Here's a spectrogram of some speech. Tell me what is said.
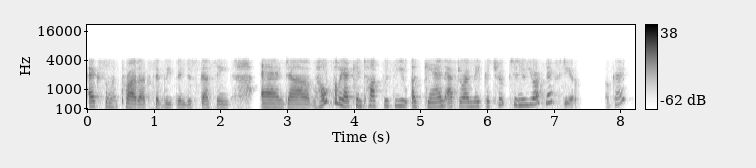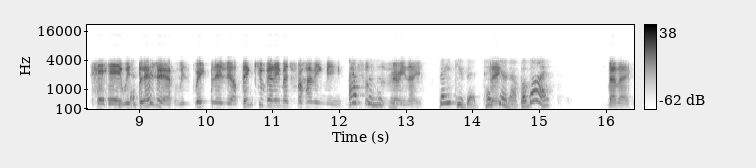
excellent products that we've been discussing. And uh, hopefully, I can talk with you again after I make a trip to New York next year. Okay? Hey, hey, with pleasure. With great pleasure. Thank you very much for having me. Absolutely. very nice. Thank you, then. Take Thanks. care now. Bye bye. Bye bye.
